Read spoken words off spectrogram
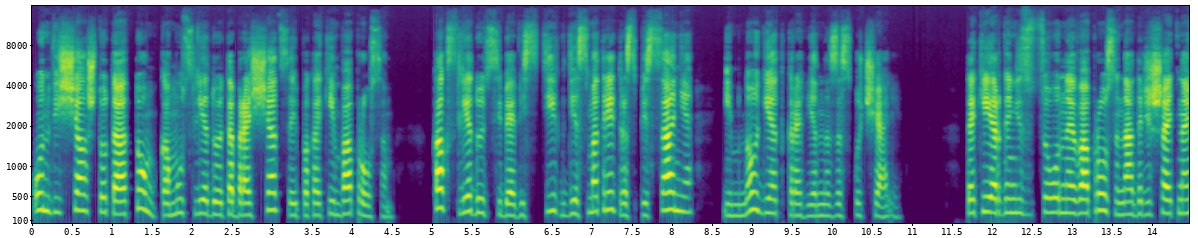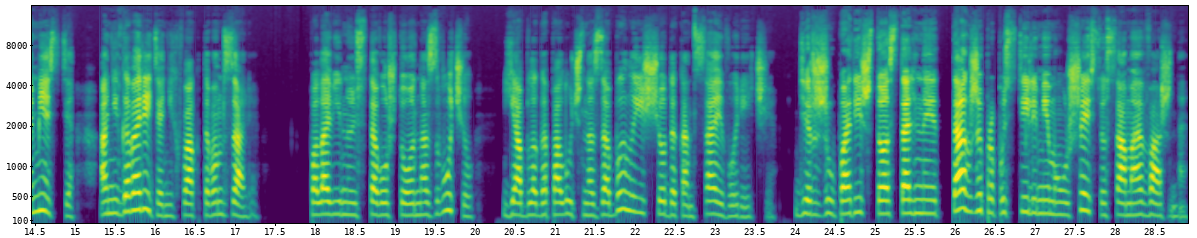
Он вещал что-то о том, кому следует обращаться и по каким вопросам, как следует себя вести, где смотреть расписание, и многие откровенно заскучали. Такие организационные вопросы надо решать на месте, а не говорить о них в актовом зале. Половину из того, что он озвучил, я благополучно забыла еще до конца его речи. Держу пари, что остальные также пропустили мимо ушей все самое важное.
